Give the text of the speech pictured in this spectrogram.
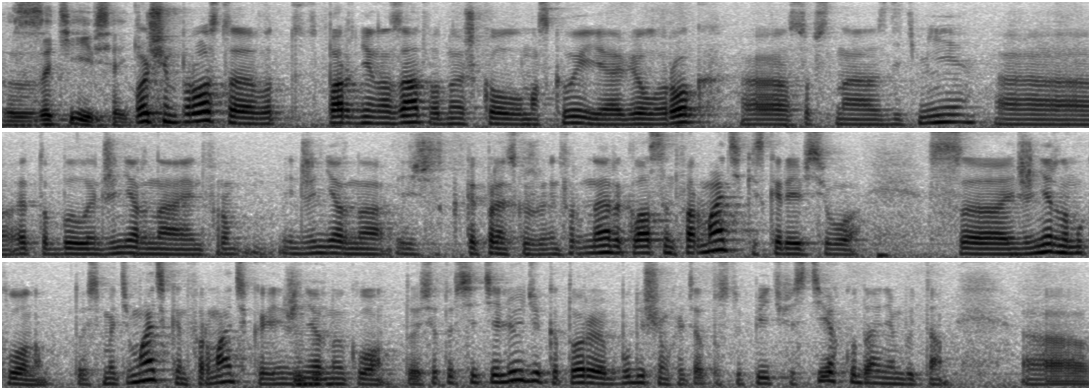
затеи всякие? Очень просто. Вот пару дней назад в одной школе Москвы я вел урок, э, собственно, с детьми. Э, это был инженерно, информ... инженерно как правильно скажу, информ... наверное, класс информатики, скорее всего, с инженерным уклоном. То есть математика, информатика и инженерный uh-huh. уклон. То есть это все те люди, которые в будущем хотят поступить в физтех куда-нибудь там, э,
